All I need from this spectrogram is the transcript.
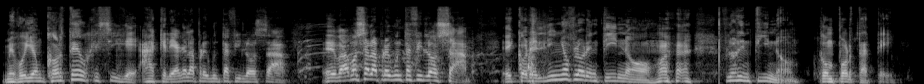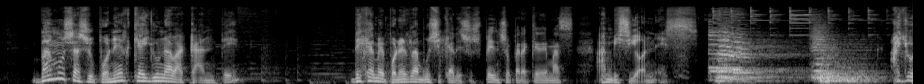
¿Me voy a un corte o qué sigue? Ah, que le haga la pregunta filosa. Eh, vamos a la pregunta filosa. Eh, con el niño Florentino. Florentino, compórtate. Vamos a suponer que hay una vacante. Déjame poner la música de suspenso para que dé más ambiciones. Hay.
